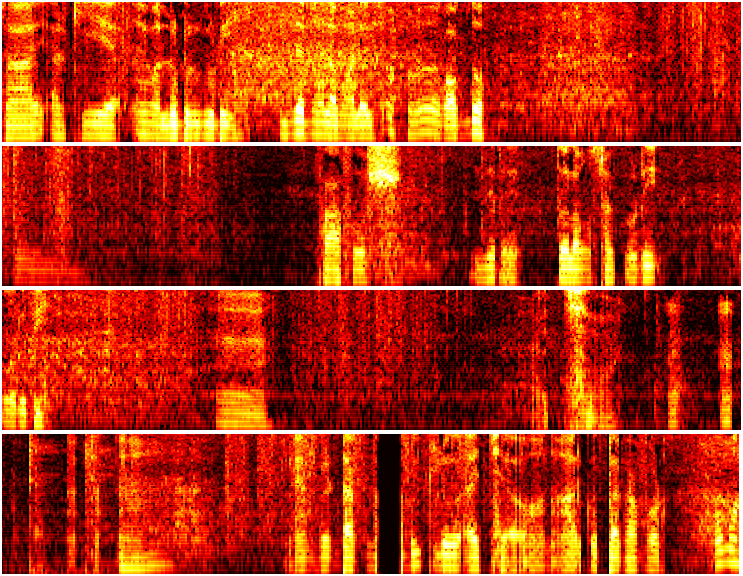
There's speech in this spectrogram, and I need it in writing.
চাই আর কি, এবার লুডুর গুড়ি। ইজে মেলা মাল গন্ধ। মুষ্ঠা করি হ্যাঁ। আচ্ছা। ল্যাম্পের ডাক না আচ্ছা অন, আর কোথা কাপড়? ওমা,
